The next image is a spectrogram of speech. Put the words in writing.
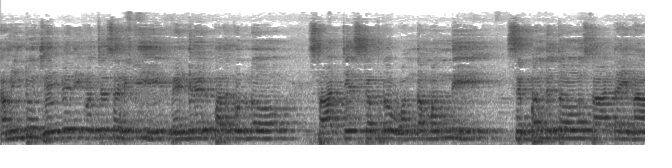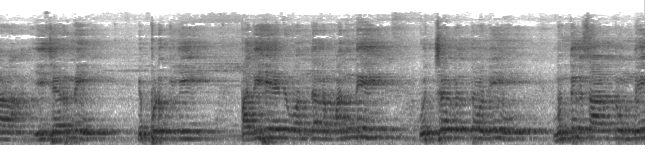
కమింగ్ టు జైబేరీకి వచ్చేసరికి రెండు వేల పదకొండులో స్టార్ట్ చేసినప్పుడు వంద మంది సిబ్బందితో స్టార్ట్ అయిన ఈ జర్నీ ఇప్పటికి పదిహేను వందల మంది ఉద్యోగులతోని ముందుకు సాగుతుంది.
